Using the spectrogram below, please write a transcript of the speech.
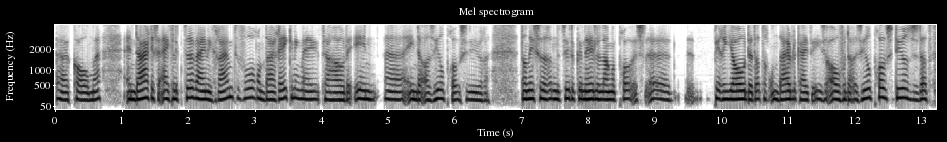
terugkomen. en daar is eigenlijk te weinig ruimte voor om daar rekening mee te houden in, in de asielprocedure. Dan is er natuurlijk een hele lange periode dat er onduidelijkheid is over de asielprocedure. Dus dat,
